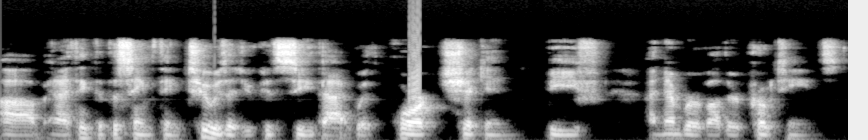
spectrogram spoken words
Um, and I think that the same thing too is that you could see that with pork, chicken, beef, a number of other proteins.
